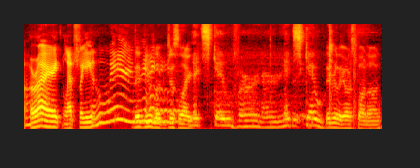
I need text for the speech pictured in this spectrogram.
All right, let's see who wins. They do look just like. Let's go, Werner. Let's go. They really are spot on.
